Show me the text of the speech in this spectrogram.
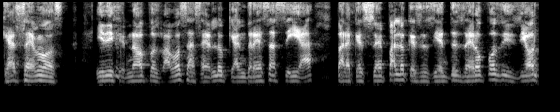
¿qué hacemos? Y dije, no, pues vamos a hacer lo que Andrés hacía para que sepa lo que se siente ser oposición.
